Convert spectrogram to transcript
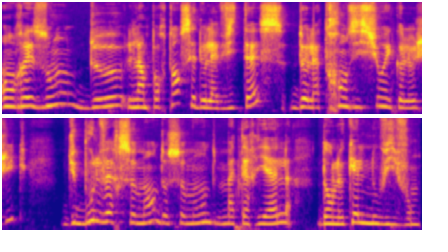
en raison de l'importance et de la vitesse de la transition écologique, du bouleversement de ce monde matériel dans lequel nous vivons.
